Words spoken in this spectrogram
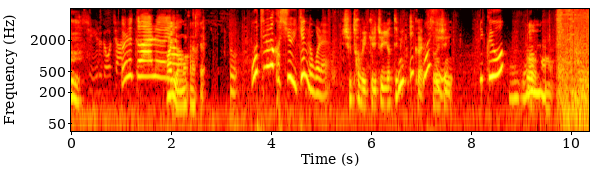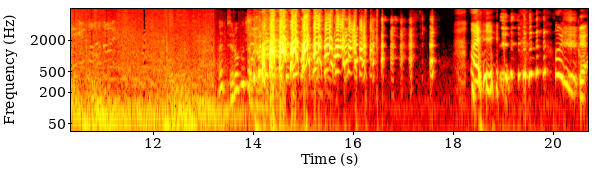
ウルトあるよ。あいいよ巻かなくて。お家の中シューいけんの？これ。ちょ多分いけるちょやってみ一回えマジ？行くよ？うん。えゼロ部隊？ハリー。ハリー。いや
